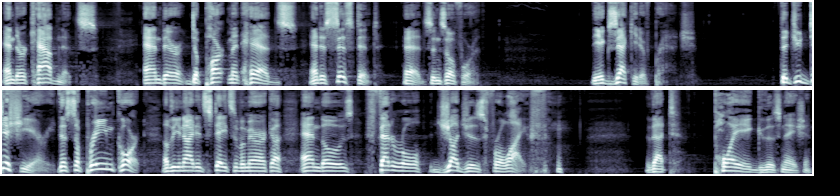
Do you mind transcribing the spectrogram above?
and their cabinets and their department heads and assistant heads and so forth. The executive branch, the judiciary, the Supreme Court of the United States of America, and those federal judges for life that plague this nation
